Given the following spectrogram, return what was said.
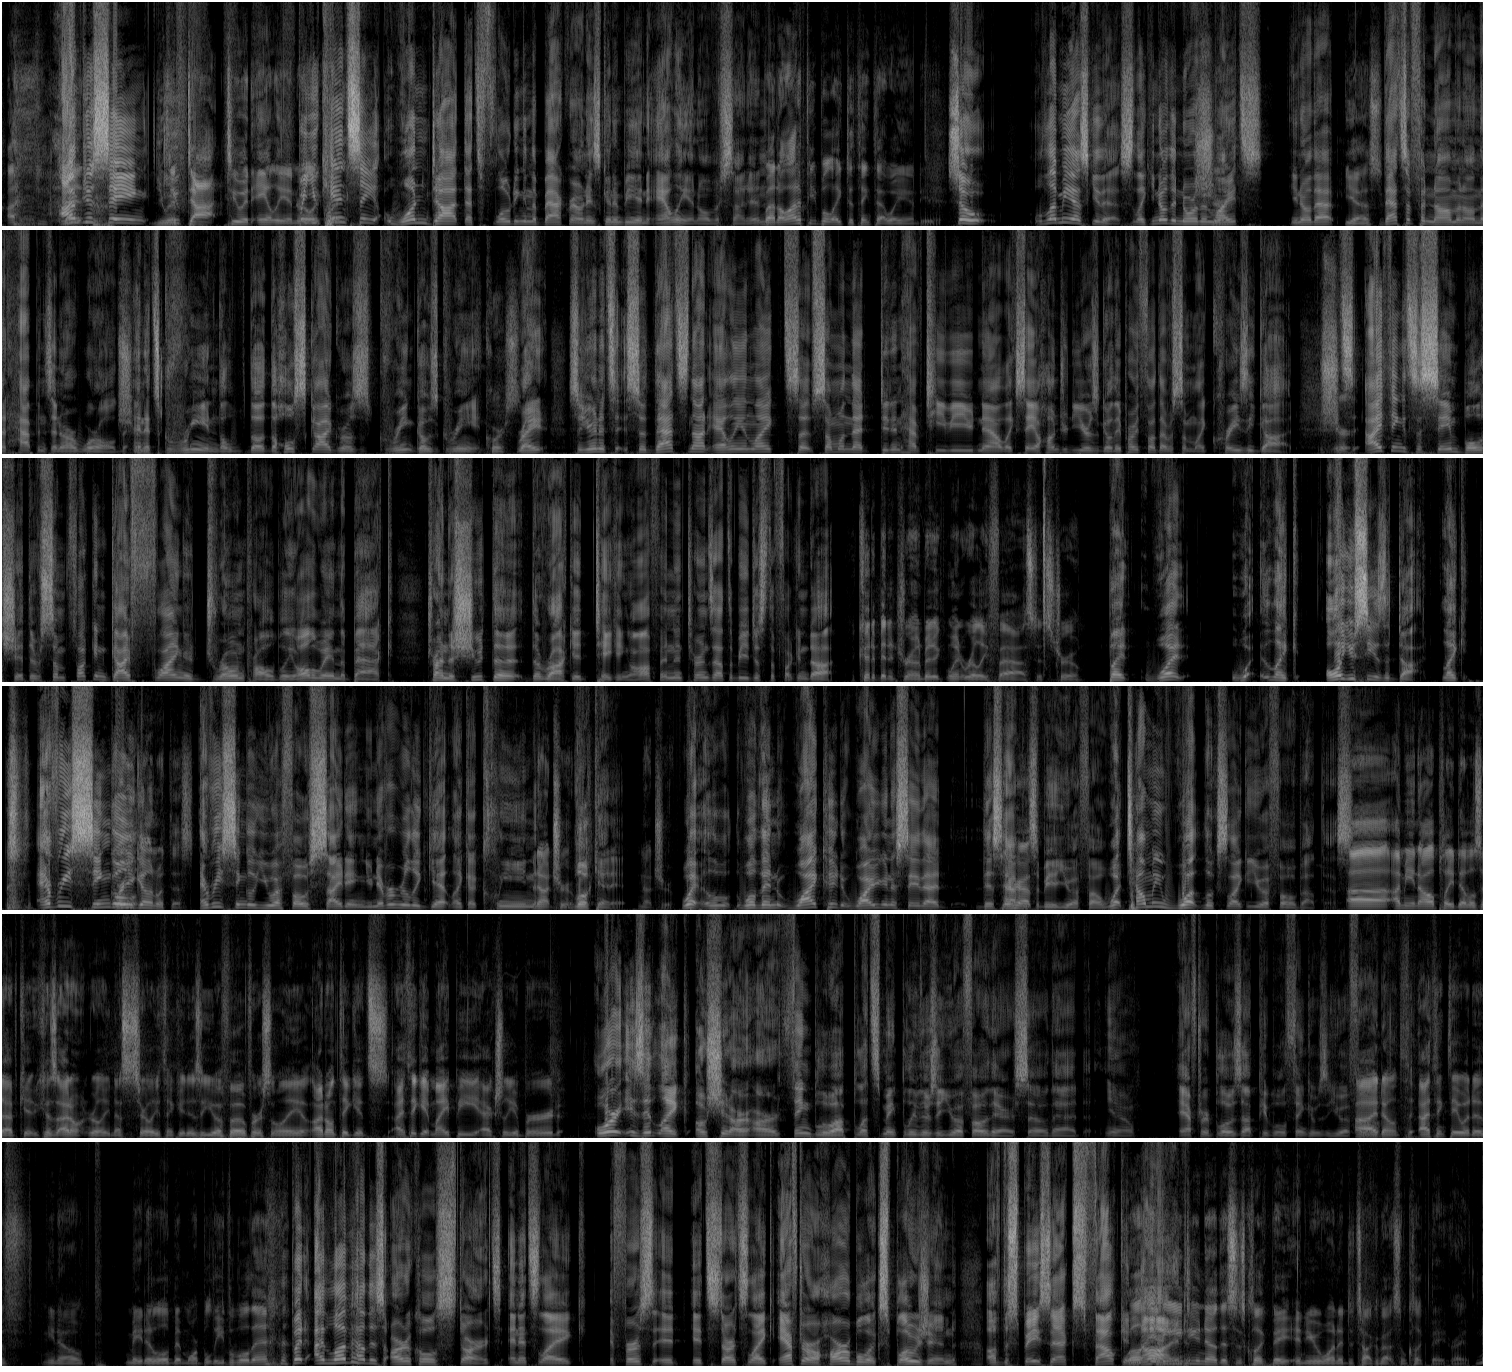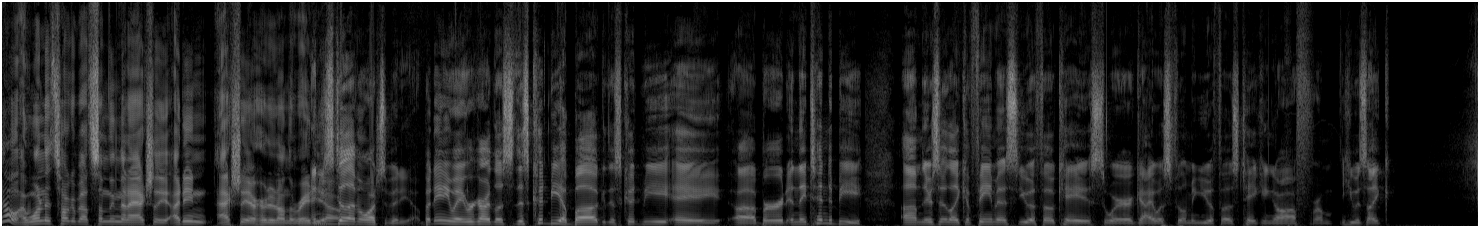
I'm just saying. You You, dot to an alien. but really you quick. can't say one dot that's floating in the background is going to be an alien all of a sudden. But a lot of people like to think that way, Andy. so let me ask you this: like you know the Northern Sure. Lights, you know that Yes. that's a phenomenon that happens in our world, Sure. and it's green. the the The whole sky grows green, goes green. Of course. right? So you're gonna t- so that's not alien like. So someone that didn't have TV now, like say hundred years ago, they probably thought that was some like crazy god. Sure. It's- I think it's the same bullshit. There was some fucking guy flying a drone probably all the way in the back. Trying to shoot the, the rocket taking off, and it turns out to be just the fucking dot. It could have been a drone, but it went really fast. It's true. But what, what, like, all you see is a dot. Like, every single Where are you going with this? every single UFO sighting, you never really get like a clean Not true. look at it. Not true. What? Well, then why could why are you gonna say that this There happens to be a UFO? What? Tell me what looks like a UFO about this. Uh, I mean, I'll play devil's advocate because I don't really necessarily think it is a UFO personally. I don't think it's. I think it might be actually a bird. or is it like, oh shit, our our thing blew up. Let's make believe there's a UFO there, so that you know, after it blows up, people will think it was a UFO. I don't. Th- I think they would have, you know, made it a little bit more believable then. But I love how this article starts, and it's like at first it it starts like after a horrible explosion of the SpaceX Falcon well, 9. Andy, you do know this is clickbait, and you wanted to talk about some clickbait, right? no, I wanted to talk about something that I actually I didn't actually I heard it on the radio. And you still haven't watched the video. But anyway, regardless, this could be a bug. This could be a uh, bird, and they tend to be. Um, there's a, like a famous UFO case where a guy was filming UFOs taking off from. He was like,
